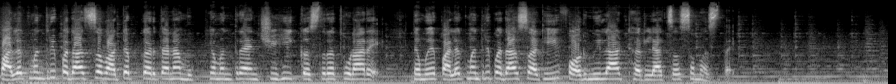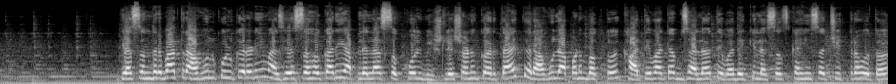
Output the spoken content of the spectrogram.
पालकमंत्री पदाचं वाटप करताना मुख्यमंत्र्यांची ही कसरत होणार आहे. त्यामुळे पालकमंत्री पदासाठी फॉर्म्युला ठरल्याचं समजतंय. या संदर्भात राहुल कुलकर्णी माझे सहकारी आपल्याला सखोल विश्लेषण करतायत. राहुल आपण बघतोय खातेवाटप झालं तेव्हा देखील असंच काहीसं चित्र होतं.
